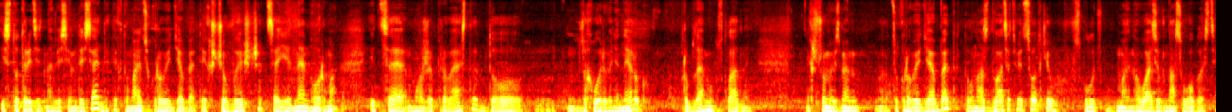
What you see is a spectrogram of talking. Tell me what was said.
І 130 на 80 для тих, хто має цукровий діабет. Якщо вище, це є не норма, і це може привести до захворювання нирок, проблем ускладнень. Якщо ми візьмемо е, цукровий діабет, то у нас 20%, в Сполуч... маю на увазі в нас в області.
